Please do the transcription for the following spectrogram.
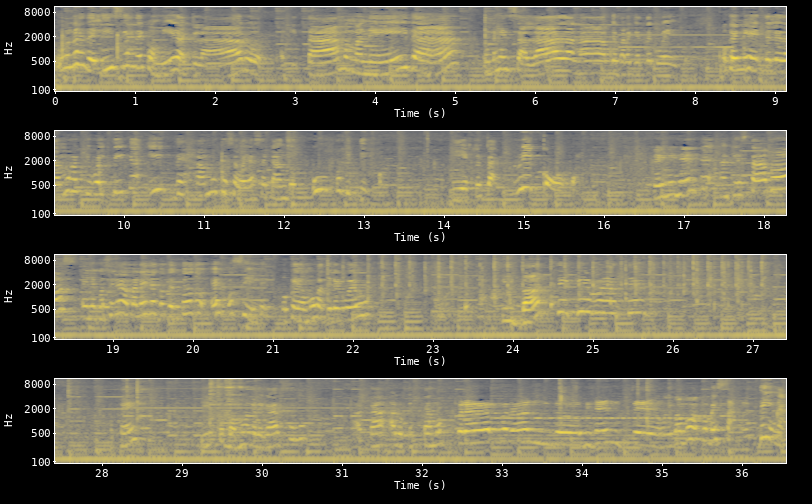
Unas delicias de comida, claro. Aquí está, mamá Neida. Unas ensaladas, nada, que para que te cuento. Ok, mi gente, le damos aquí vueltica y dejamos que se vaya secando un poquitico. Y esto está rico. Ok, mi gente, aquí estamos en la cocina de mamá Neida Ok, vamos a batir el huevo. Y bate, que bate. Ok. Listo, vamos a agregárselo acá a lo que estamos preparando, mi gente. Hoy vamos a comer sardina.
